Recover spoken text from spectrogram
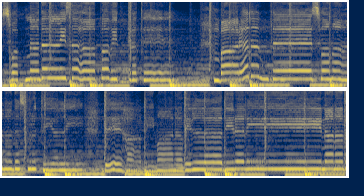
ಸ್ವಪ್ನದಲ್ಲಿ ಸಹ ಪವಿತ್ರತೆ. ಬಾರದಂತೆ ಸ್ವಮಾನದ ಸ್ಮೃತಿಯಲ್ಲಿ ದೇಹಾಭಿಮಾನವಿಲ್ಲದಿರಲಿ. ನನದ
